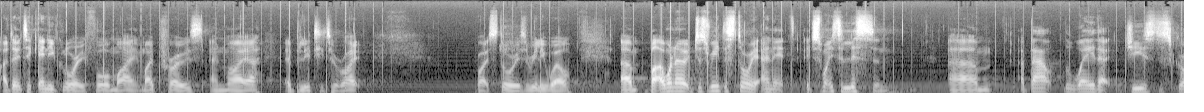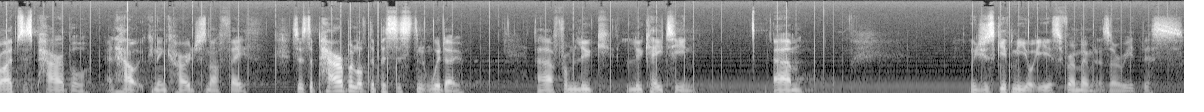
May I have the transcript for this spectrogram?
I don't take any glory for my, my prose and my uh, ability to write, write stories really well. Um, but I want to just read the story, and it, I just want you to listen um, about the way that Jesus describes this parable and how it can encourage us in our faith. So it's the parable of the persistent widow uh, from Luke, Luke 18. Um, would you just give me your ears for a moment as I read this?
